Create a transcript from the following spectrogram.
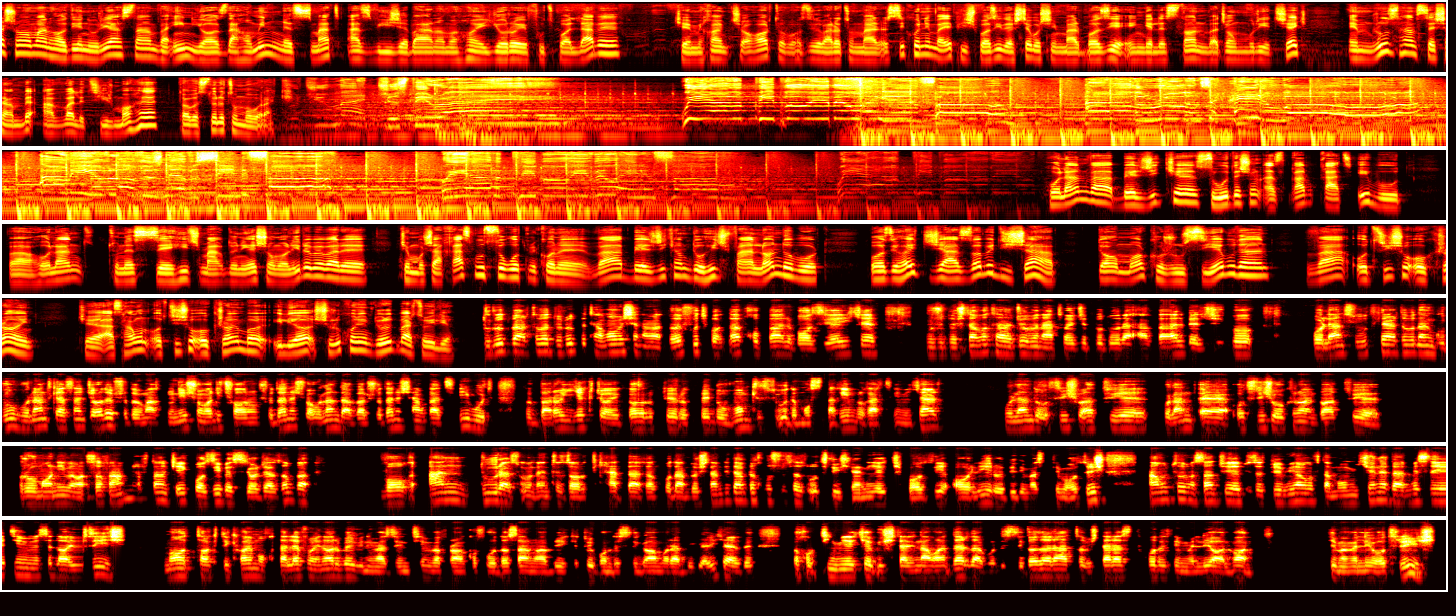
بر شما من هادی نوری هستم و این یازدهمین قسمت از ویژه برنامه های یورو فوتبال لبه که می‌خوایم چهار تا بازی رو براتون بررسی کنیم و یه پیشبازی داشته باشیم بر بازی انگلستان و جمهوری چک. امروز هم سهشنبه اول تیر ماه. تابستونتون مبارک. هلند و بلژیک که صعودشون از قبل قطعی بود و هلند تونست سه هیچ مقدونیه شمالی رو ببره که مشخص بود سقوط می‌کنه و بلژیک هم دو هیچ فنلاند رو برد. بازی های جذاب دیشب دانمارک و روسیه بودن و اتریش و اوکراین که از همون اتریش و اوکراین با ایلیا شروع کنیم. درود بر تو ایلیا. درود بر تو و درود به تمام شنونده‌های فوتبال. لب خب بله بازیایی که وجود داشتن با توجه به نتایج دو دور اول بلژیک و هلند صعود کرده بودن. گروه هلند که اصلا جالب شده و مقدونی شمالی چهارم شدنش و هلند اول شدنش هم قطعی بود و برای یک جایگاه رو توی رتبه دوم که صعود مستقیم رو قطعی می‌کرد هلند و اتریش باید توی هلند اتریش و اوکراین باید توی رومانی به مسافه هم می‌رفتن که یک بازی بسیار جذاب و واقعا دور از اون انتظاراتی که حداقل خودم داشتم دیدم به خصوص از اتریش. یعنی یک بازی عالی رو دیدیم از تیم اتریش. همونطور مثلا توی اپیزود هم گفتم ممکنه در مثل یه تیم مثل لایپزیگ ما تاکتیک های مختلف و اینا رو ببینیم از این تیم و فرانکو فودا سرمربی که توی بوندسلیگا مربیگری کرده. و خب تیمیه که بیشترین نماینده در بوندسلیگا داره حتی بیشتر از خود تیم ملی آلمان. تیم ملی اتریش.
